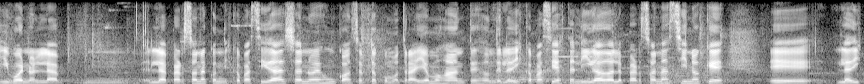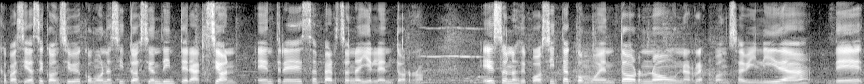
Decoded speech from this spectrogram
y bueno, la mm, la persona con discapacidad ya no es un concepto como traíamos antes, donde la discapacidad está ligada a la persona, sino que eh, la discapacidad se concibe como una situación de interacción entre esa persona y el entorno. Eso nos deposita como entorno una responsabilidad de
